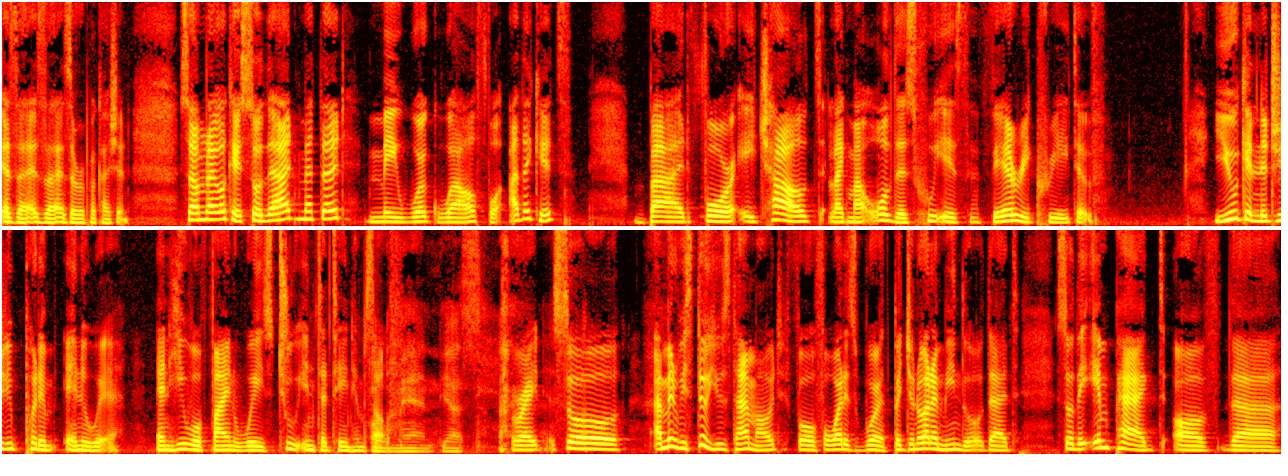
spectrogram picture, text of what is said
as a as a as a repercussion. So I'm like, okay, so that method may work well for other kids, but for a child like my oldest who is very creative, you can literally put him anywhere, and he will find ways to entertain himself oh man yes right? So I mean, we still use timeout for for what it's worth, but you know what I mean, though. That so the impact of the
